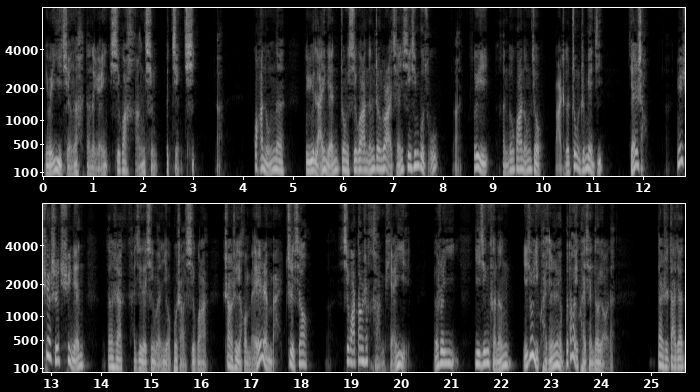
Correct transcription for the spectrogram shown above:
因为疫情啊等等原因，西瓜行情不景气啊，瓜农呢对于来年种西瓜能挣多少钱信心不足啊，所以很多瓜农就把这个种植面积减少啊。因为确实去年当时还记得新闻，有不少西瓜上市以后没人买，滞销啊。西瓜当时很便宜，有时候一一斤可能也就一块钱，也不到一块钱都有的，但是大家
